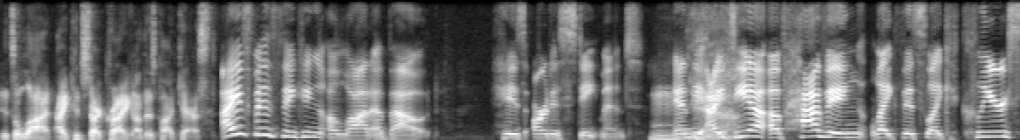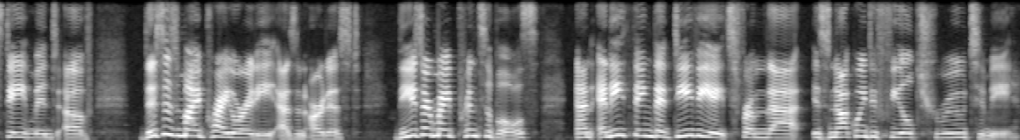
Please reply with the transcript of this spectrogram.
It's a lot. I could start crying on this podcast. I've been thinking a lot about his artist statement Mm, and the idea of having like this like clear statement of this is my priority as an artist. These are my principles and anything that deviates from that is not going to feel true to me.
